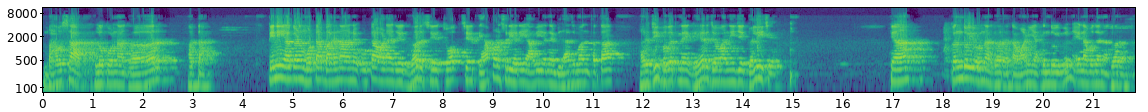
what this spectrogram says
ભાવસાર લોકોના ઘર હતા. તેની આગળ મોટા બારણા અને ઓટાવાળા જે ઘર છે, ચોક છે, ત્યાં પણ શ્રી હરિ આવી અને બિરાજમાન થતા હરજી ભગતને ઘેર જવાની જે ગલી છે, ત્યાં કંદોઈઓના ઘર હતા, વાણિયા કંદોઈ હોય ને, એના બધાના ઘર હતા.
